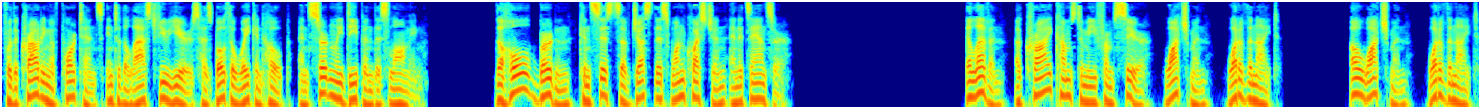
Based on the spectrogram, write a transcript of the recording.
for the crowding of portents into the last few years has both awakened hope and certainly deepened this longing. The whole burden consists of just this one question and its answer. 11. A cry comes to me from Seir, Watchman, what of the night? O watchman, what of the night?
